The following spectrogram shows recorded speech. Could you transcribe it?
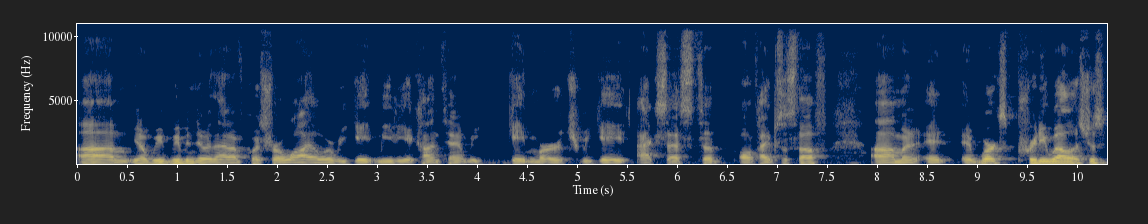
Um, you know, we, we've been doing that, of course, for a while where we gate media content, we gate merch, we gate access to all types of stuff. Um, and it, it works pretty well. It's just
